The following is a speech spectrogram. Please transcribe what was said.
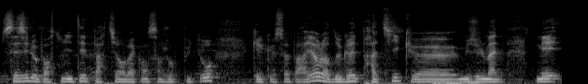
saisi l'opportunité de partir en vacances un jour plus tôt, quel que soit par ailleurs leur degré de pratique euh, musulmane. Mais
